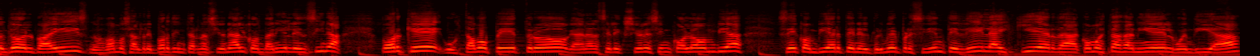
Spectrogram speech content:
en todo el país. Nos vamos al reporte internacional con Daniel Encina porque Gustavo Petro gana las elecciones en Colombia, se convierte en el primer presidente de la izquierda. ¿Cómo estás Daniel? Buen día.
